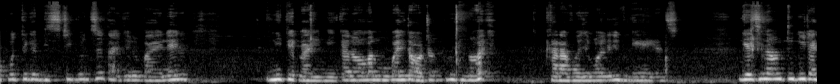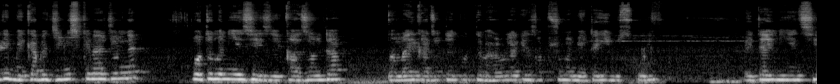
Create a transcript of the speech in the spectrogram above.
ওপর থেকে বৃষ্টি করছে তাই জন্য বাইরের নিতে পারিনি। কারণ আমার মোবাইলটা ওয়াটারপ্রুফ নয়, খারাপ হয়ে যাবে অলরেডি ভেঙে গেছে। গেছিলাম টুকিটাকি মেকআপের জিনিস কেনার জন্য। প্রথমে নিয়েছি এই যে কাজলটা। আমার এই কাজলটাই করতে ভালো লাগে, সবসময় আমি এটাই ইউজ করি। এটাই নিয়েছি।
